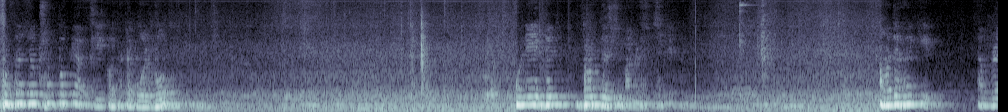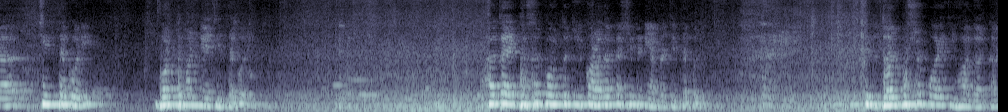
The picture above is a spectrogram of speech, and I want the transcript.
সুলতান যোগ সম্পর্কে আমি যে কথাটা বলব, উনি একজন দূরদর্শী মানুষ ছিলেন। আমাদের হয় আমরা চিন্তা করি, বর্তমান নিয়ে চিন্তা করি। হয়তো এক বছর পর তো কি করা দরকার সেটা নিয়ে আমরা চিন্তা করি। কিন্তু দশ বছর পরে কি হওয়া দরকার?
